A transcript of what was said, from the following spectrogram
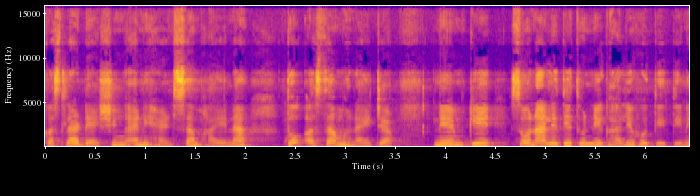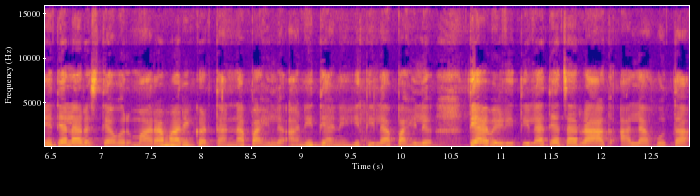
कसला डॅशिंग आणि हँडसम आहे ना तो असं म्हणायच्या. नेमकी सोनाली तिथून निघाली होती तिने त्याला रस्त्यावर मारामारी करताना पाहिलं आणि त्यानेही तिला पाहिलं. त्यावेळी तिला त्याचा राग आला होता.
